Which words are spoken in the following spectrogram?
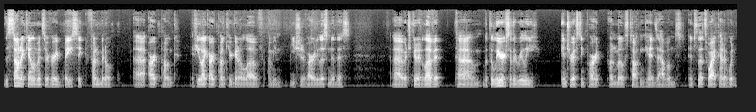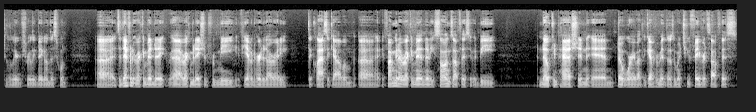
the sonic elements are very basic, fundamental uh, art punk. If you like art punk, you're gonna love. I mean, you should have already listened to this, uh, but you're gonna love it. Um, but the lyrics are the really interesting part on most Talking Heads albums, and so that's why I kind of went to the lyrics really big on this one. Uh, it's a definite recommenda- uh, recommendation from me if you haven't heard it already. It's a classic album. Uh, if I'm gonna recommend any songs off this, it would be No Compassion and Don't Worry About the Government. Those are my two favorites off this.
